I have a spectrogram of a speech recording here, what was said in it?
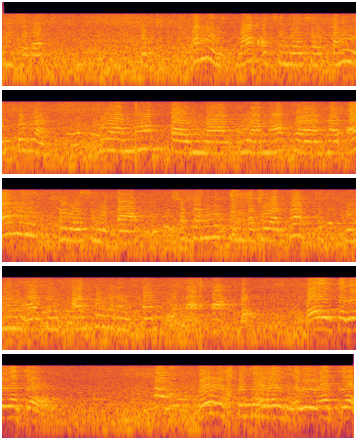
whatever is coming, what action reaction is coming with Susan. You are not uh, involved, you are not uh, have any relation with that. That's only thing that you are just remaining as an observer and perceiver, that's that. Who is speaking with you? Pardon? Who is speaking with speaking with you?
